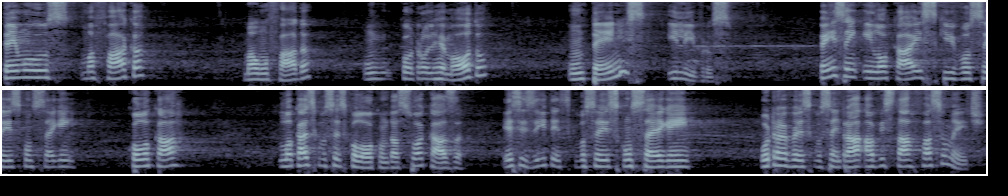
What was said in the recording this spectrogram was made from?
Temos uma faca, uma almofada, um controle remoto, um tênis e livros. Pensem em locais que vocês conseguem colocar, locais que vocês colocam da sua casa, esses itens que vocês conseguem, outra vez que você entrar, avistar facilmente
